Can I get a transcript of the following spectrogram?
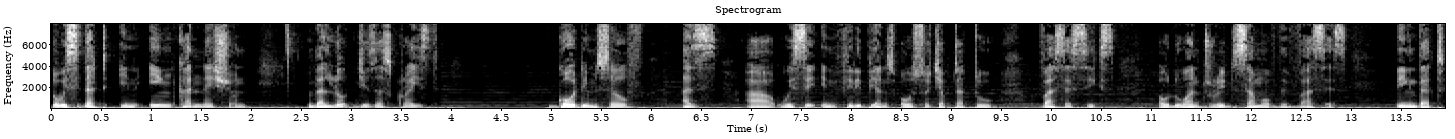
So we see that in incarnation, the Lord Jesus Christ, God Himself, as uh, we see in Philippians also chapter 2, verses 6. I would want to read some of the verses, being that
